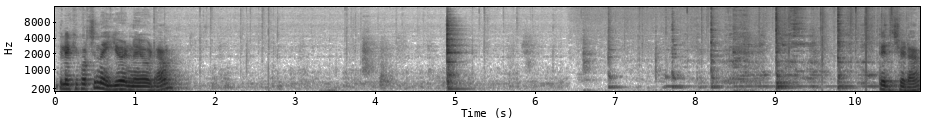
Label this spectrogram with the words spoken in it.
ഇതിലേക്ക് കുറച്ച് നെയ്യോ എണ്ണയോ ഇടാം. തിരിച്ചിടാം.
